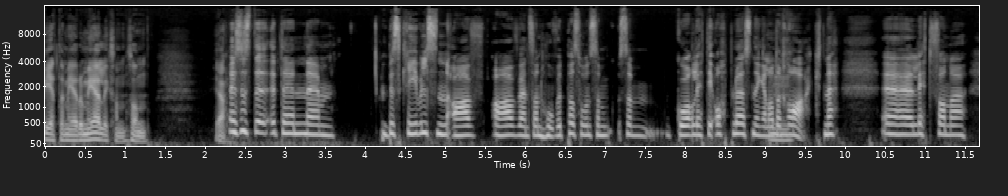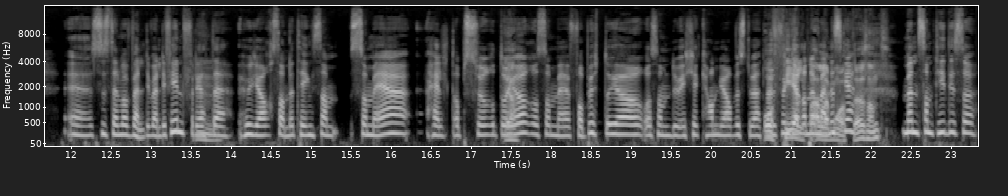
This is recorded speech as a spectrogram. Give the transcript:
vite mer og mer, liksom. Sånn. Jeg syns den um, beskrivelsen av, av en sånn hovedperson som, som går litt i oppløsning, eller det Mm. rakner uh, litt for henne, uh, syns den var veldig, veldig fin. Fordi at Mm. det, hun gjør sånne ting som, som er helt absurd å Ja. gjøre, og som er forbudt å gjøre, og som du ikke kan gjøre hvis du er et velfungerende menneske. måter. Men samtidig så,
